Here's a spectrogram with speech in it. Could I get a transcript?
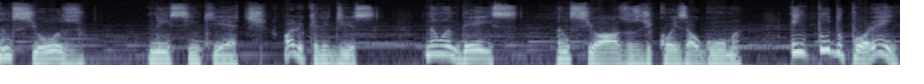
ansioso, nem se inquiete. Olha o que ele diz: Não andeis ansiosos de coisa alguma. Em tudo, porém,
